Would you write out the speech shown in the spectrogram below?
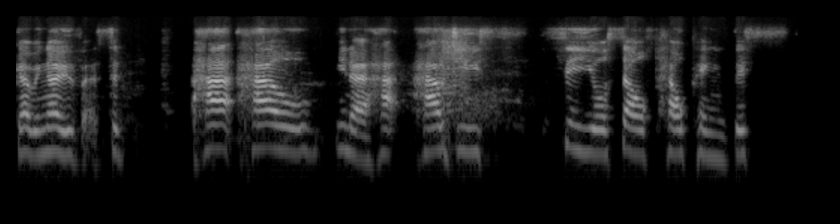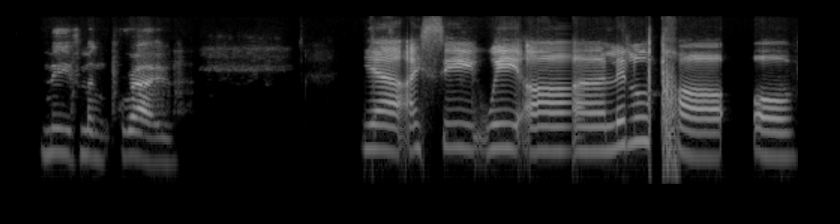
going over. So how how you know how, how do you see yourself helping this movement grow? Yeah i see we are a little part of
